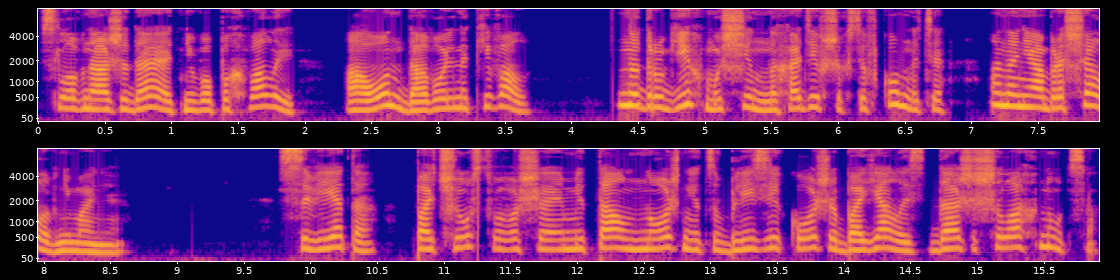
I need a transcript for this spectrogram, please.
словно ожидая от него похвалы, а он довольно кивал. На других мужчин, находившихся в комнате, она не обращала внимания. Света, почувствовавшая металл ножниц вблизи кожи, боялась даже шелохнуться.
